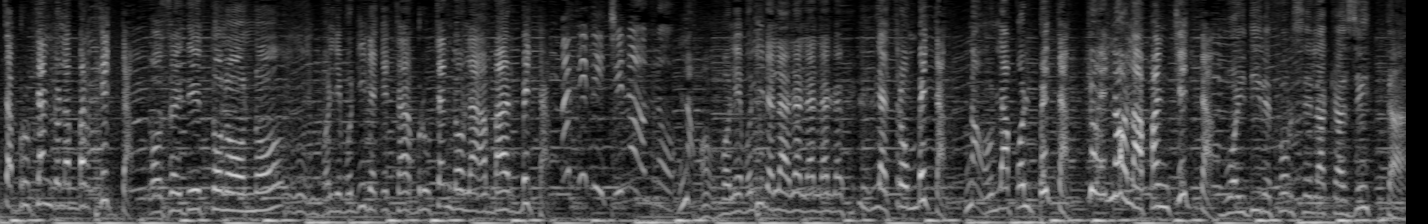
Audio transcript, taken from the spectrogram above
Sta bruciando la barchetta! Cosa hai detto, nonno? Volevo dire che sta bruciando la barbetta! Che dici, nonno? No, volevo dire la, la, la, la, la, la trombetta! No, la polpetta! Cioè no, la pancetta! Vuoi dire forse la casetta?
